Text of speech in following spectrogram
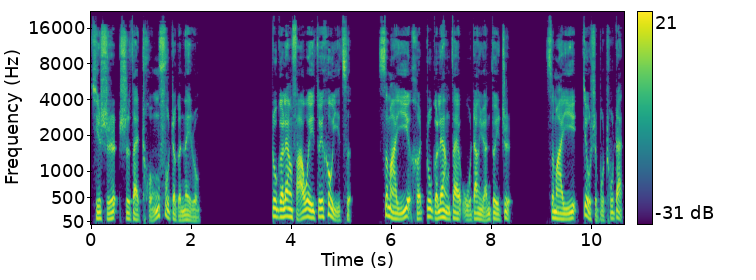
其实是在重复这个内容。诸葛亮伐魏最后一次，司马懿和诸葛亮在五丈原对峙。司马懿就是不出战，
